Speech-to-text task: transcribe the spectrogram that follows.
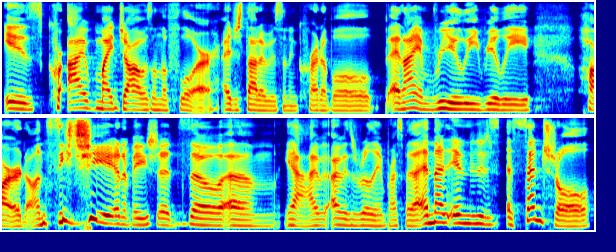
is, cr- I, my jaw was on the floor. I just thought it was an incredible, and I am really, really hard on CG animation. So, um, yeah, I, I was really impressed by that. And that and it is essential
